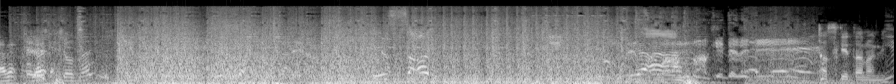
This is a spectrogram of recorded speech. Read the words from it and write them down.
やべ、え、ちょ、何くっそーいやー負けてね助けたのに。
